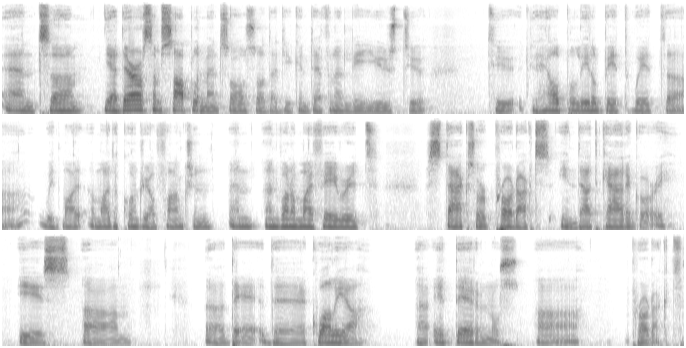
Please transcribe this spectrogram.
And um, yeah, there are some supplements also that you can definitely use to to to help a little bit with uh, with my mitochondrial function. And and one of my favorite stacks or products in that category is um, uh, the the Qualia uh, Eternus uh, product,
